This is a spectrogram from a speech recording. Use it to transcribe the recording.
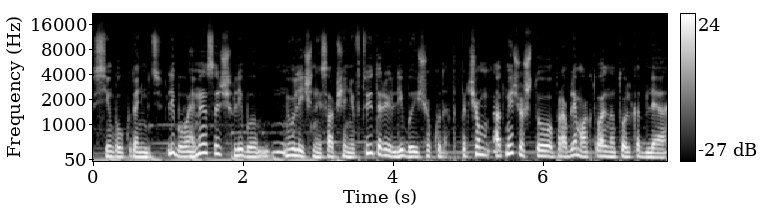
символ куда-нибудь либо в iMessage, либо в личные сообщения в Твиттере, либо еще куда-то. Причем отмечу, что проблема актуальна только для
